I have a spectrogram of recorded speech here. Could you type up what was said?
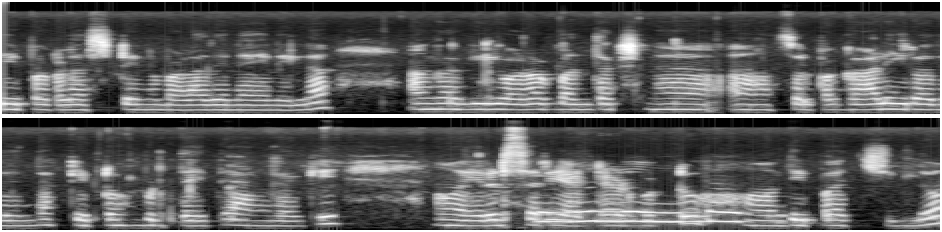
ದೀಪಗಳಷ್ಟೇನು ಭಾಳ ದಿನ ಏನಿಲ್ಲ. ಹಂಗಾಗಿ ಹೊರಗೆ ಬಂದ ತಕ್ಷಣ ಸ್ವಲ್ಪ ಗಾಳಿ ಇರೋದ್ರಿಂದ ಕೆಟ್ಟೋಗ್ಬಿಡ್ತೈತೆ. ಹಂಗಾಗಿ ಎರಡು ಸರಿ ಅಡ್ಡಾಡ್ಬಿಟ್ಟು ದೀಪ ಹಚ್ಚಿದ್ಲು.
